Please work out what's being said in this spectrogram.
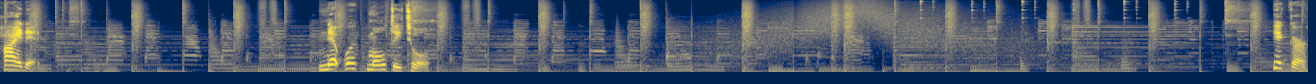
Hide it. Network multi-tool. Picker.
